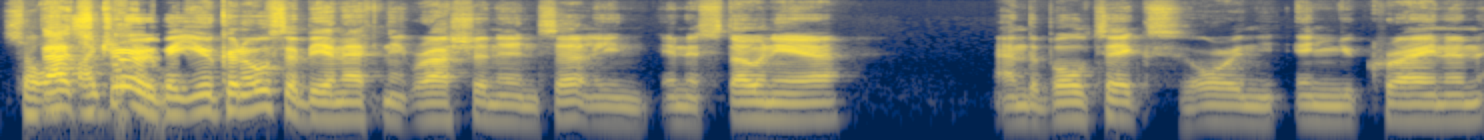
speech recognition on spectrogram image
So that's I, true, but you can also be an ethnic Russian in certainly in, in Estonia and the Baltics or in in Ukraine, and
